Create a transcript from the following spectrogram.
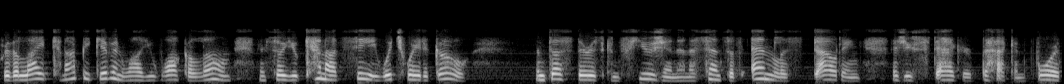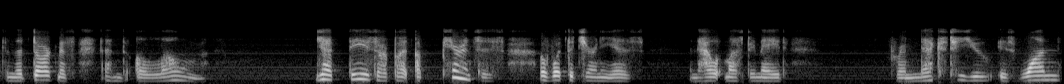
For the light cannot be given while you walk alone, and so you cannot see which way to go. And thus there is confusion and a sense of endless doubting as you stagger back and forth in the darkness and alone. Yet these are but appearances of what the journey is and how it must be made. For next to you is one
